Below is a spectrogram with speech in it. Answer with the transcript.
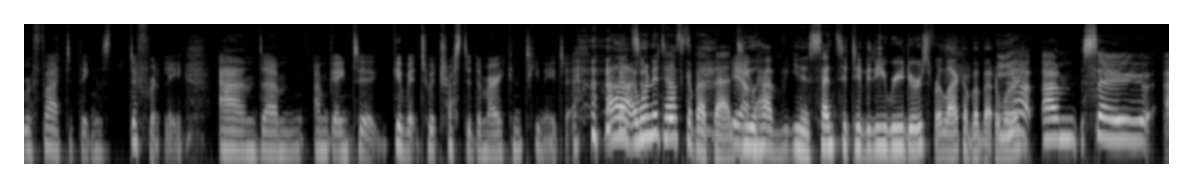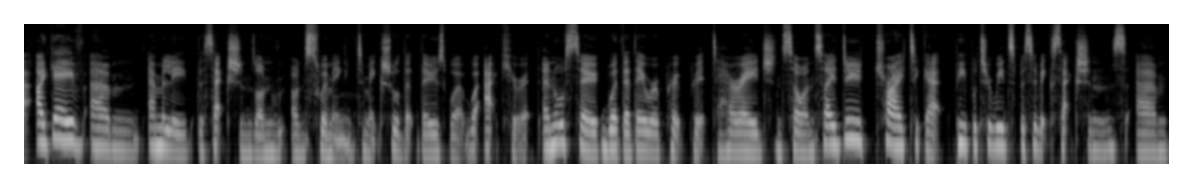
refer to things differently. And um, I'm going to give it to a trusted American teenager. Ah, I wanted to ask about that. yeah. Do you have, you know, sensitivity readers, for lack of a better word? Yeah. Um, so I gave um, Emily the sections on on swimming to make sure that those were, were accurate and also whether they were appropriate to her age and so on. So I do try to get people to read specific sections. Um,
